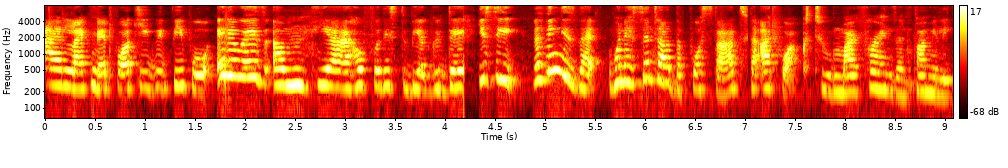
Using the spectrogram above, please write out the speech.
i like networking with people. Anyways um yeah i hope for this to be a good day. You see the thing is that when i sent out the poster the artwork to my friends and family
